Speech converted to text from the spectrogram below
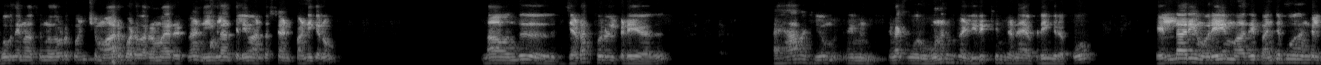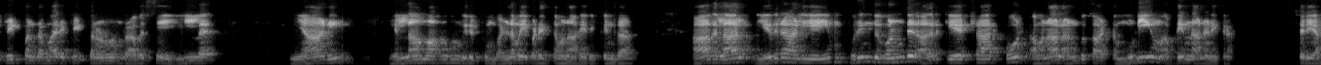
பூபதி நான் சொன்னதோட கொஞ்சம் மாறுபாடு வர மாதிரி இருக்குன்னா நீங்களாம் தெளிவா அண்டர்ஸ்டாண்ட் பண்ணிக்கணும். நான் வந்து ஜடப்பொருள் கிடையாது. ஐ ஹாவ் அ ஹியூமன் ஐ மீன் எனக்கு ஒரு உணர்வுகள் இருக்கின்றன அப்படிங்கிறப்போ எல்லாரையும் ஒரே மாதிரி பஞ்சபூதங்கள் ட்ரீட் பண்ற மாதிரி ட்ரீட் பண்ணணும்ன்ற அவசியம் இல்லை. ஞானி எல்லாமாகவும் இருக்கும் வல்லமை படைத்தவனாக இருக்கின்றான். ஆதலால் எதிராளியையும் புரிந்து கொண்டு அதற்கு ஏற்றாற் போல் அவனால் அன்பு காட்ட முடியும் அப்படின்னு நான் நினைக்கிறேன். சரியா?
